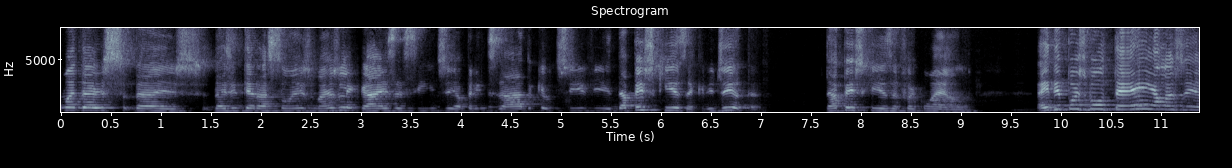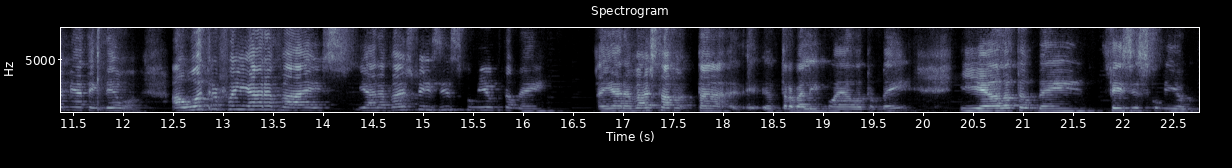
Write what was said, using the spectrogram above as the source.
uma das, das, das, interações mais legais assim de aprendizado que eu tive da pesquisa, acredita? Da pesquisa foi com ela. Aí depois voltei ela já me atendeu. A outra foi Yara Vaz. Yara Vaz fez isso comigo também. A Yara Vaz estava, tá, eu trabalhei com ela também, e ela também fez isso comigo.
